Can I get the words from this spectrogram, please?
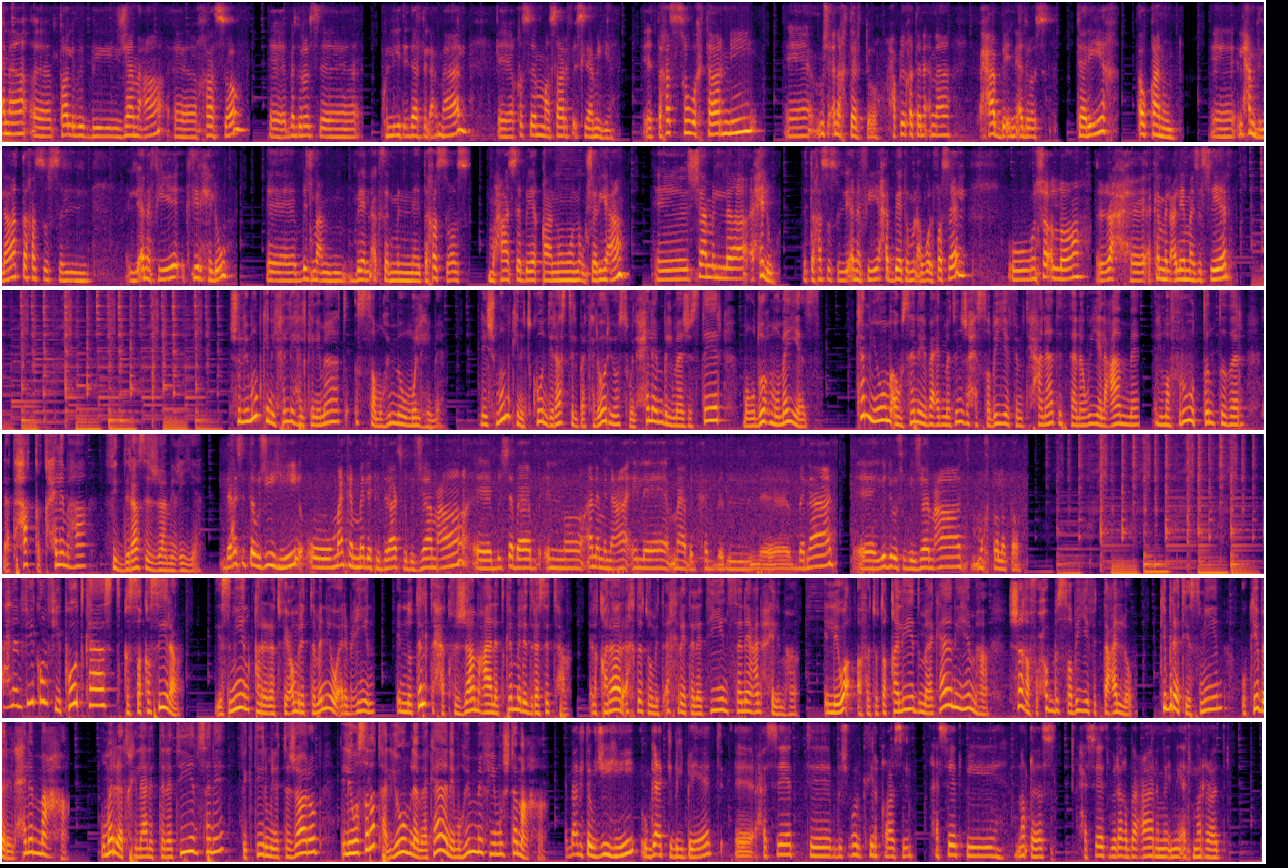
أنا آه، طالبة بجامعة آه، خاصة آه، بدرس كلية إدارة الأعمال قسم مصارف إسلامية. التخصص هو اختارني مش أنا اخترته. حقيقة أنا حابة إني أدرس تاريخ أو قانون. الحمد لله التخصص اللي أنا فيه كثير حلو. بجمع بين أكثر من تخصص محاسبة قانون وشريعة. شامل حلو التخصص اللي أنا فيه حبيته من أول فصل وإن شاء الله راح أكمل عليه ماجستير شو اللي ممكن يخلي هالكلمات قصة مهمة وملهمة؟ ليش ممكن تكون دراسة البكالوريوس والحلم بالماجستير موضوع مميز؟ كم يوم أو سنة بعد ما تنجح الصبية في امتحانات الثانوية العامة المفروض تنتظر لتحقق حلمها في الدراسة الجامعية؟ درست توجيهي وما كملت دراستي بالجامعة آه، بسبب إنه أنا من عائلة ما بتحب البنات آه، يدرسوا بجامعات مختلطة. أهلا فيكم في بودكاست قصة قصيرة. ياسمين قررت في عمر ال 48 إنه تلتحق في الجامعة لتكمل دراستها. القرار أخذته متأخرة 30 سنة عن حلمها. اللي وقفته تقاليد ما كان يهمها شغف وحب الصبية في التعلم. كبرت ياسمين وكبر الحلم معها ومرت خلال الثلاثين سنة في كتير من التجارب اللي وصلتها اليوم لمكانة مهمة في مجتمعها. بعد توجيهي وقعدت بالبيت آه، حسيت آه، بشعور كثير قاسي. حسيت بنقص حسيت برغبة عارمة إني أتمرد.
